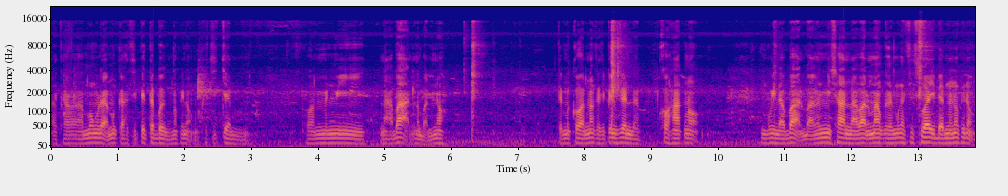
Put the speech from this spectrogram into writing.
อ่าถ้ามงแล้วมันก็สิเป็นตะเบิงเนาะพี่น้องก็สิแจ่มเพราะมันมีหน้าบ้านเนาะบัดนี้เนาะแต่เมื่อก่อนมันก็สิเป็นเพื่อนแบบข้อหักเนาะมันมีหน้าบ้านบ้านมันมีชานหน้าบ้านมากเลยมันก็สิสวยแบบนึงเนาะพี่น้อง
